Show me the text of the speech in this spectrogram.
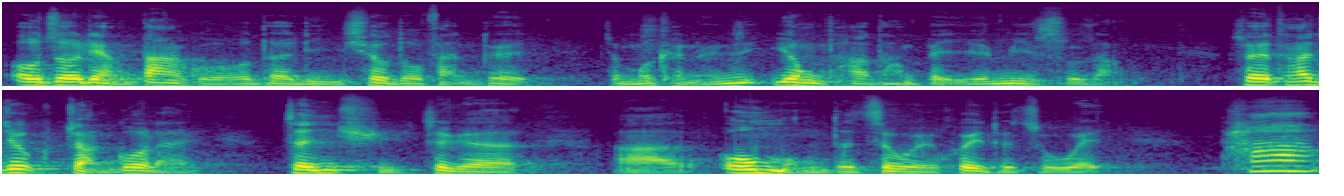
欧洲两大国的领袖都反对，怎么可能用他当北约秘书长？所以他就转过来争取这个啊欧盟的执委会的主委。他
